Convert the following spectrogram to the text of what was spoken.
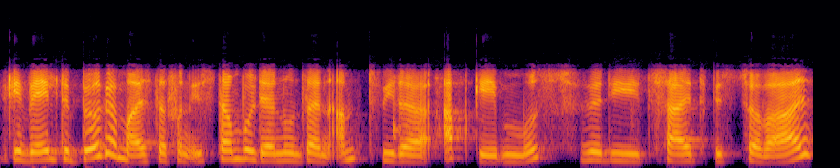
gewählte Bürgermeister von Istanbul, der nun sein Amt wieder abgeben muss für die Zeit bis zur Wahl,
